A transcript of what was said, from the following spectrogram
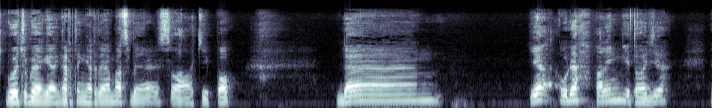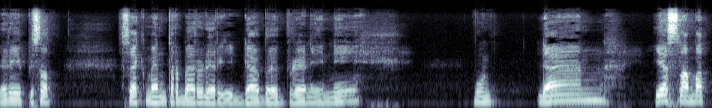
gue juga nggak ngerti-ngerti amat sebenarnya soal K-pop. Dan ya udah paling itu aja dari episode segmen terbaru dari Double Brand ini. Dan ya selamat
